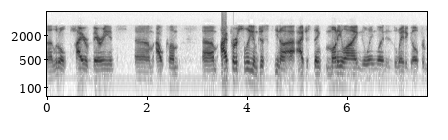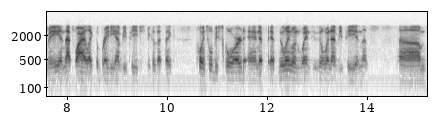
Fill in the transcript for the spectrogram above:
a little higher variance um, outcome. Um, I personally am just you know I, I just think money line New England is the way to go for me, and that's why I like the Brady MVP just because I think points will be scored, and if if New England wins, he's going to win MVP, and that's um,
